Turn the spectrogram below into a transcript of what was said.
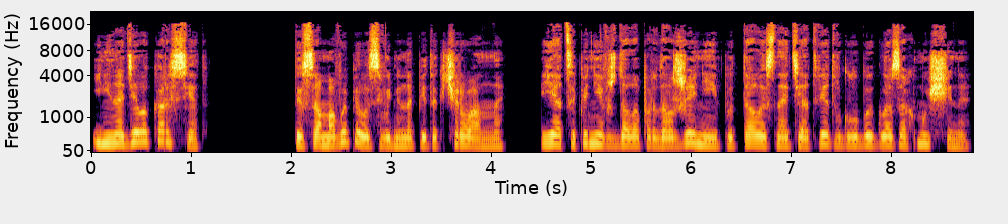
и не надела корсет. Ты сама выпила сегодня напиток черванны. Я, оцепенев, ждала продолжения и пыталась найти ответ в голубых глазах мужчины.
